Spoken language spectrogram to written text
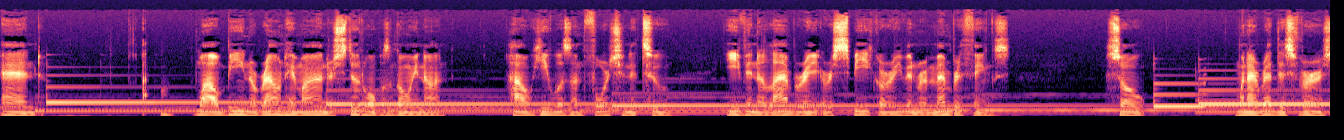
And uh, while being around him, I understood what was going on, how he was unfortunate to even elaborate or speak or even remember things. So, when I read this verse,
